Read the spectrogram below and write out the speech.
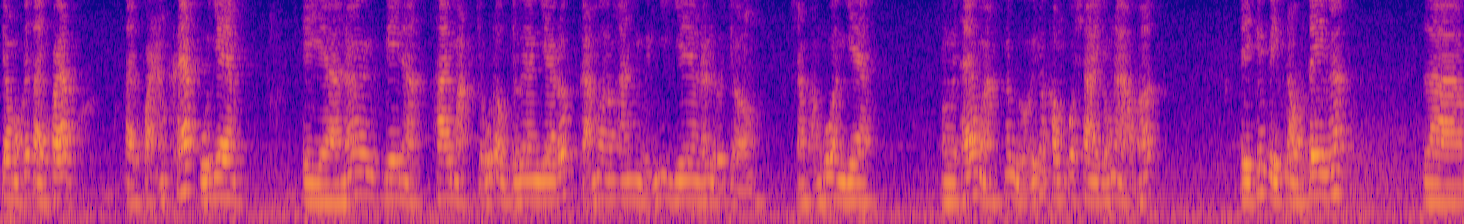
cho một cái tài khoản tài khoản khác của Giang. Thì à, nó ghi nè, thay mặt chủ đầu tư An Gia rất cảm ơn anh Nguyễn Duy Giang đã lựa chọn sản phẩm của An Gia. Mọi người thấy không ạ? Nó gửi nó không có sai chỗ nào hết. Thì cái việc đầu tiên á, là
